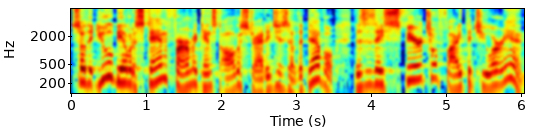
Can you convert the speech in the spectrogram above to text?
so that you will be able to stand firm against all the strategies of the devil. This is a spiritual fight that you are in.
